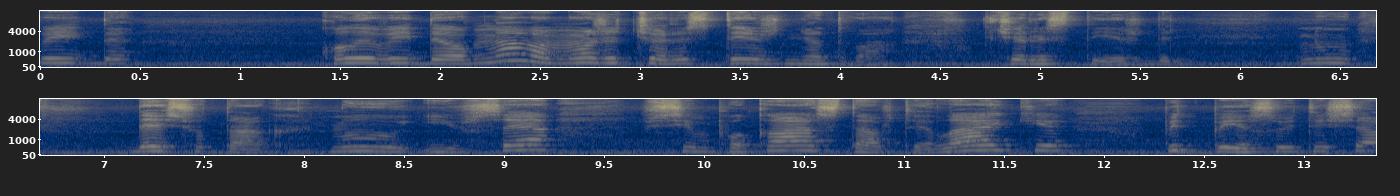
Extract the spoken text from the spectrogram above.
вийде. Коли вийде обнова, може через тижня-два. Через тиждень. Ну, десь отак. Ну і все. Всім пока. Ставте лайки, підписуйтеся.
